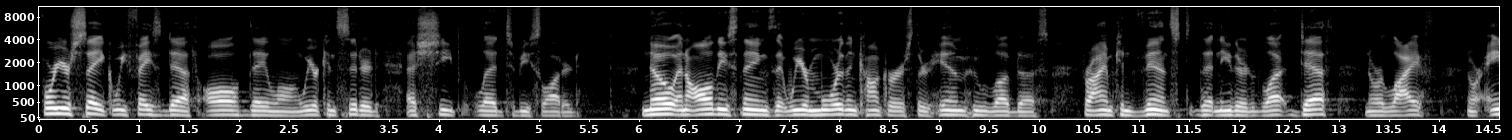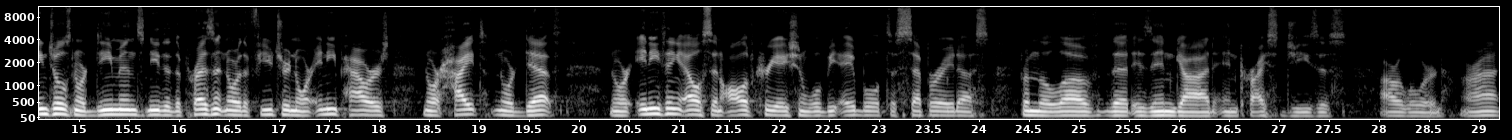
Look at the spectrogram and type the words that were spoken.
For your sake we face death all day long. We are considered as sheep led to be slaughtered. Know in all these things that we are more than conquerors through him who loved us. For I am convinced that neither death nor life, nor angels nor demons, neither the present nor the future, nor any powers, nor height nor depth, nor anything else in all of creation will be able to separate us from the love that is in God in Christ Jesus our Lord. All right?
